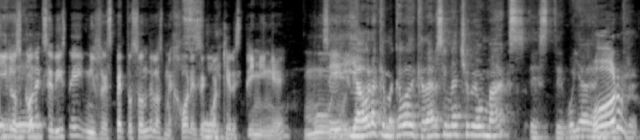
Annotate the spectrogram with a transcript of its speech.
y los eh, códex de Disney, mis respetos, son de los mejores de cualquier streaming, ¿eh? Muy, sí, y ahora que me acabo de quedar sin HBO Max, este, voy a. ¿Por?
